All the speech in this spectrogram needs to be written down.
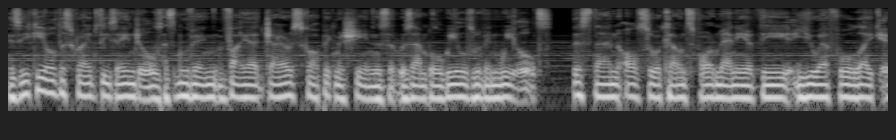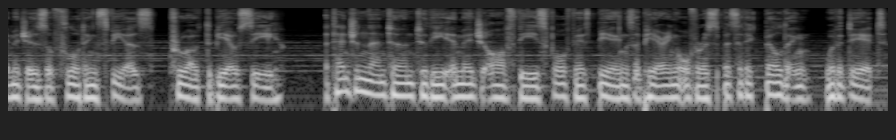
Ezekiel describes these angels as moving via gyroscopic machines that resemble wheels within wheels. This then also accounts for many of the UFO-like images of floating spheres throughout the BOC, Attention then turned to the image of these four-faced beings appearing over a specific building with a date,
